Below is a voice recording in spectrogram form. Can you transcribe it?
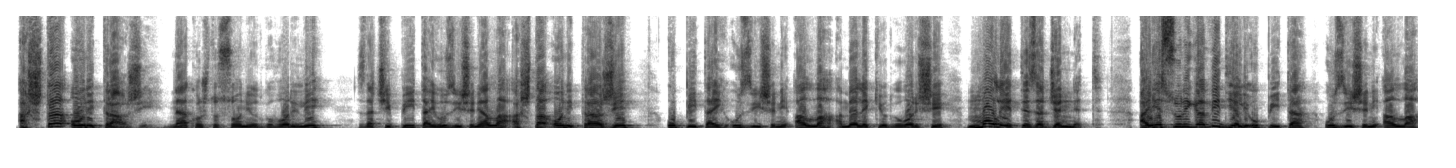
A šta oni traži? Nakon što su oni odgovorili, znači pita ih uzvišeni Allah, a šta oni traži? Upita ih uzvišeni Allah, a meleki odgovoriše, molijete za džennet. A jesu li ga vidjeli, upita uzvišeni Allah,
